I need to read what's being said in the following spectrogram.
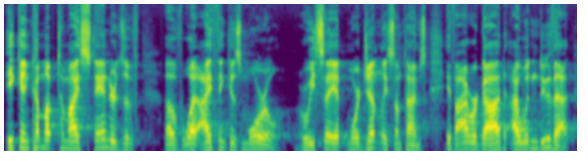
he can come up to my standards of, of what I think is moral. Or we say it more gently sometimes if I were God, I wouldn't do that.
